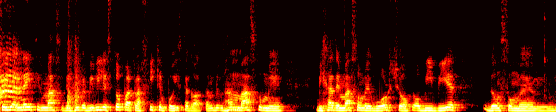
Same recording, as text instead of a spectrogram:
säga nej till massor. Till exempel, vi ville stoppa trafiken på Ystadgatan. Vi hade massor med, vi hade massor med workshops och vi vet de som um,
